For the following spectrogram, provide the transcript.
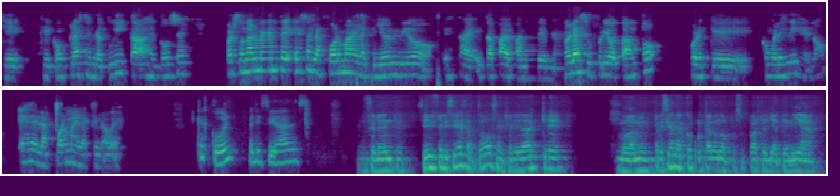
que, que con clases gratuitas. Entonces, personalmente esa es la forma en la que yo he vivido esta etapa de pandemia. No la he sufrido tanto porque, como les dije, ¿no? Es de la forma en la que lo ves. Qué cool, felicidades. Excelente. Sí, felicidades a todos. En realidad que me impresiona cómo cada uno por su parte ya tenía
